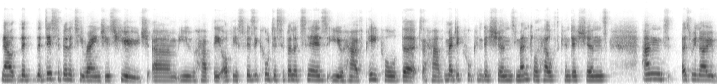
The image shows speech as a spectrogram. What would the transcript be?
Now, the, the disability range is huge. Um, you have the obvious physical disabilities, you have people that have medical conditions, mental health conditions, and as we know,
